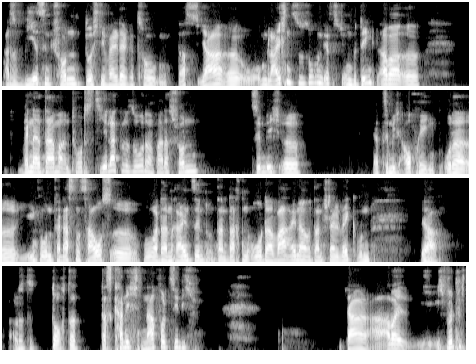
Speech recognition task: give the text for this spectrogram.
Also wir sind schon durch die Wälder gezogen. Das ja, äh, um Leichen zu suchen, jetzt nicht unbedingt, aber äh, wenn da mal ein totes Tier lag oder so, dann war das schon ziemlich, äh, ja, ziemlich aufregend. Oder äh, irgendwo ein verlassenes Haus, äh, wo wir dann rein sind und dann dachten, oh, da war einer und dann schnell weg und ja, also doch, das, das kann ich nachvollziehen. Ich, ja, aber ich, ich würde mich,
